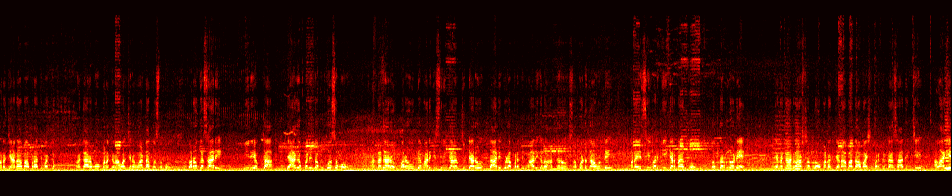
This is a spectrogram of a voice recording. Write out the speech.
మన జనాభా ప్రాతిపదిక ప్రకారము మనకు రావాల్సిన వాటా కోసము. మరొకసారి వీరి యొక్క త్యాగ ఫలితం కోసము అన్నగారు మరో ఉద్యమానికి శ్రీకారం చుట్టారు. దానికి కూడా ప్రతి మాదిగలు అందరూ సపోర్టుగా ఉండి మన ఎస్సీ వర్గీకరణకు తొందరలోనే తెలంగాణ రాష్ట్రంలో మన జనాభా దామాషి వర్గంగా సాధించి అలాగే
